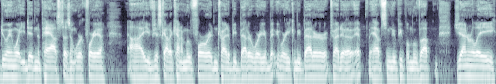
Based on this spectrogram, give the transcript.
Doing what you did in the past doesn't work for you. Uh, you've just got to kind of move forward and try to be better where you're where you can be better. Try to have some new people move up. Generally,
